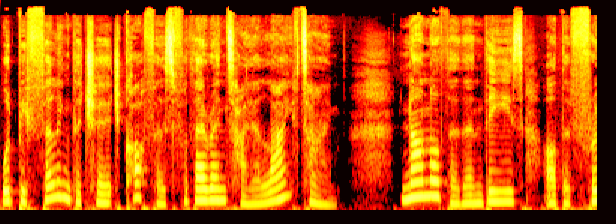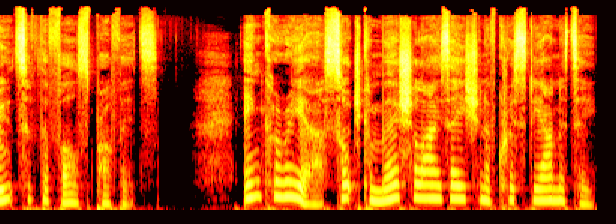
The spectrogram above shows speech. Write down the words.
would be filling the church coffers for their entire lifetime. None other than these are the fruits of the false prophets. In Korea, such commercialization of Christianity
